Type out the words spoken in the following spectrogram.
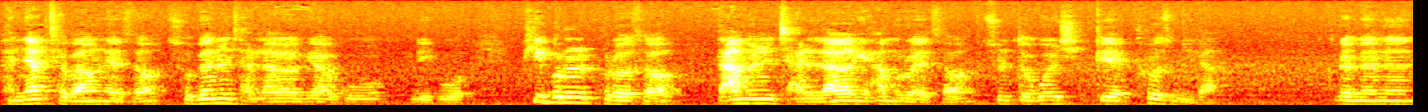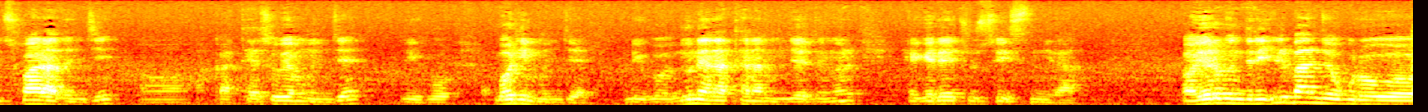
한약 처방을 해서 소변을 잘 나가게 하고 그리고 피부를 풀어서 땀을 잘 나가게 함으로 해서 술독을 쉽게 풀어줍니다. 그러면은 소화라든지 어, 아까 대소변 문제 그리고 머리 문제 그리고 눈에 나타난 문제 등을 해결해 줄 수 있습니다. 어, 여러분들이 일반적으로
